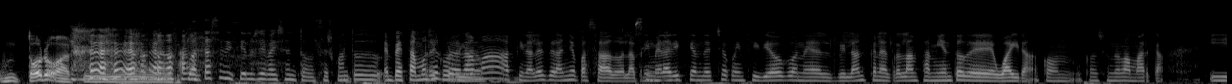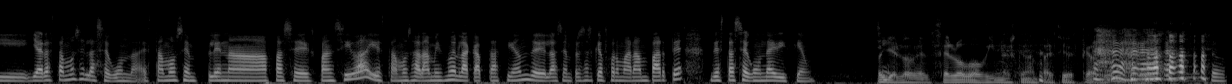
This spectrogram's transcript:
un toro a su... ¿Cuántas ediciones lleváis entonces? ¿Cuánto Empezamos el programa a finales del año pasado. La primera edición, de hecho, coincidió con el relaunch, con el relanzamiento de Guaira, con, con su nueva marca. Y, y, ahora estamos en la segunda. Estamos en plena fase expansiva y estamos ahora mismo en la captación de las empresas que formarán parte de esta segunda edición. Oye, lo del celo bovino es que me ha parecido extraordinario.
